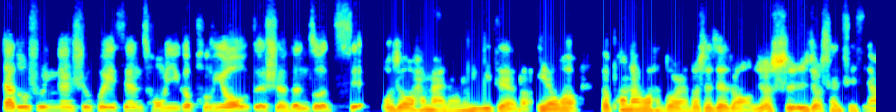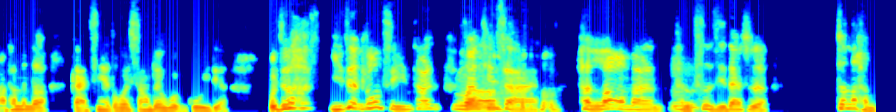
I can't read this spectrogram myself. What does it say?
大多数应该是会先从一个朋友的身份做起。我觉得我还蛮能理解的，因为我有碰到过很多人都是这种，就是日久生情型，然后他们的感情也都会相对稳固一点。我觉得 一见钟情，它虽然听起来 很浪漫、很嗯刺激，但是真的很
